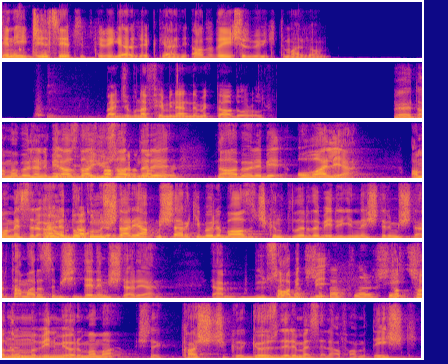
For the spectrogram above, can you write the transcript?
Yeni cinsiyetsiz Siri gelecek yani. Adı değişir büyük ihtimalle onun. Bence buna feminen demek daha doğru olur. Evet ama böyle hani biraz daha yüz hatlarından hatları dolayı. daha böyle bir oval ya. Ama mesela Ha, öyle dokunuşlar yapmışlar ki böyle bazı çıkıntıları da belirginleştirmişler. Tam arası bir şey denemişler yani. Yani bu sabit bir Şakaklar şey ta- tanım mı bilmiyorum ama işte kaş çıkı, gözleri mesela falan değişik.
